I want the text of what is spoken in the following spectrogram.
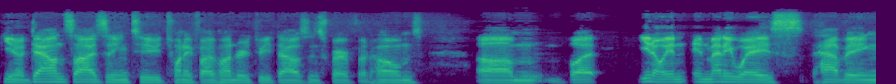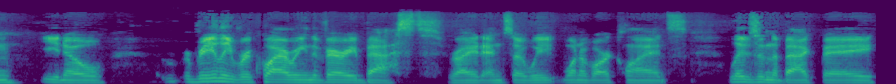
you know, downsizing to 2,500, 3,000 square foot homes. Um, but you know, in in many ways, having you know, really requiring the very best, right? And so we, one of our clients lives in the Back Bay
